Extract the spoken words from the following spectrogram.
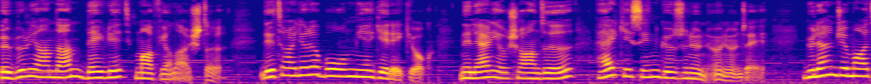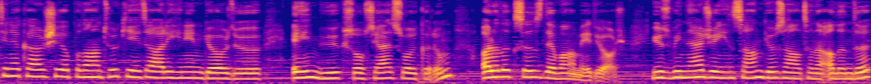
öbür yandan devlet mafyalaştı. Detaylara boğulmaya gerek yok. Neler yaşandığı herkesin gözünün önünde. Gülen cemaatine karşı yapılan Türkiye tarihinin gördüğü en büyük sosyal soykırım aralıksız devam ediyor. Yüz binlerce insan gözaltına alındı,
